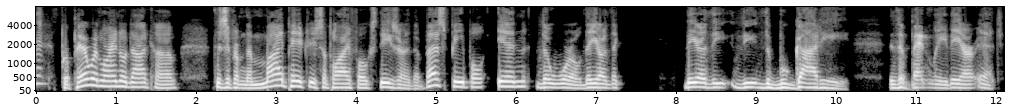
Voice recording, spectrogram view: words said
PrepareWithLionel.com. This is from the My Patriot Supply, folks. These are the best people in the world. They are the they are the, the, the Bugatti, the Bentley. They are it.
